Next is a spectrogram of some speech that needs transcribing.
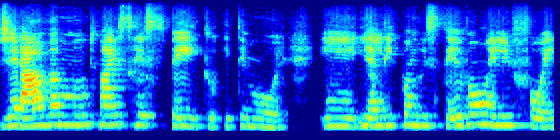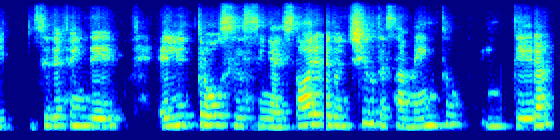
gerava muito mais respeito e temor. E, e ali, quando Estevão ele foi se defender, ele trouxe assim a história do Antigo Testamento inteira.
